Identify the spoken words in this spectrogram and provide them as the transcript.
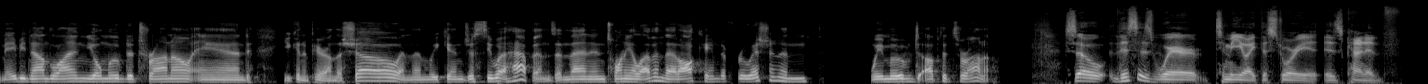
maybe down the line you'll move to Toronto and you can appear on the show, and then we can just see what happens. And then in 2011, that all came to fruition, and we moved up to Toronto. So this is where, to me, like the story is kind of.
